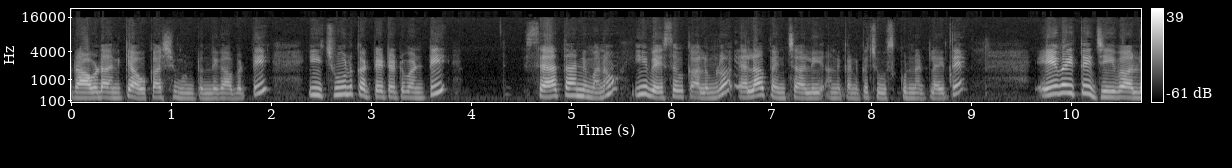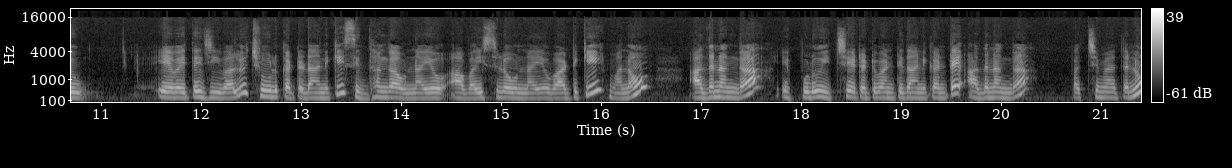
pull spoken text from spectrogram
రావడానికి అవకాశం ఉంటుంది కాబట్టి ఈ చూలు కట్టేటటువంటి శాతాన్ని మనం ఈ వేసవి కాలంలో ఎలా పెంచాలి అని కనుక చూసుకున్నట్లయితే ఏవైతే జీవాలు ఏవైతే జీవాలు చూలు కట్టడానికి సిద్ధంగా ఉన్నాయో ఆ వయసులో ఉన్నాయో వాటికి మనం అదనంగా ఎప్పుడూ ఇచ్చేటటువంటి దానికంటే అదనంగా పచ్చిమేతను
